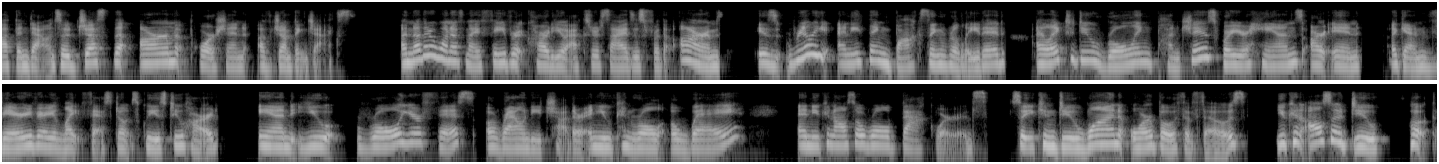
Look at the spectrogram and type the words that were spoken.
up and down. So just the arm portion of jumping jacks. Another one of my favorite cardio exercises for the arms is really anything boxing related. I like to do rolling punches where your hands are in, again, very, very light fists. Don't squeeze too hard. And you roll your fists around each other and you can roll away and you can also roll backwards. So you can do one or both of those. You can also do hook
